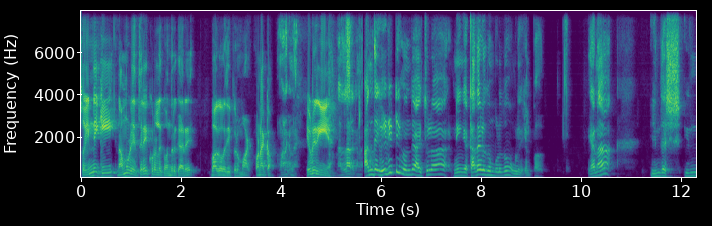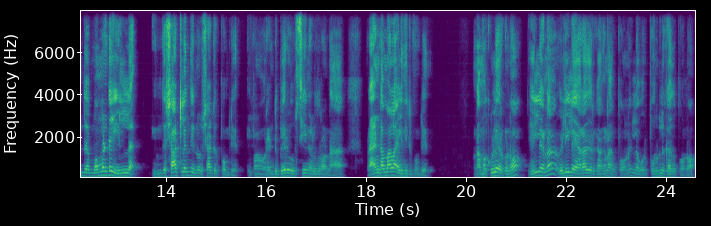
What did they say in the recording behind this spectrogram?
ஸோ இன்னைக்கு நம்முடைய திரைக்குறளுக்கு வந்திருக்காரு பகவதி பெருமாள். வணக்கம். வணக்கண்ணே எப்படி இருக்கீங்க? நல்லா இருக்கண்ணே அந்த எடிட்டிங் வந்து ஆக்சுவலாக நீங்கள் கதை எழுதும் பொழுதும் உங்களுக்கு ஹெல்ப் ஆகுது. ஏன்னா இந்த இந்த மொமெண்ட்டே இல்லை. இந்த ஷாட்லேருந்து இன்னொரு ஷாட்டுக்கு போக முடியாது. இப்போ ரெண்டு பேர் ஒரு சீன் எழுதுறோன்னா ரேண்டமாலாம் எழுதிட்டு போக முடியாது. நமக்குள்ளே இருக்கணும். இல்லைன்னா வெளியில் யாராவது இருக்காங்கன்னா அங்கே போகணும். இல்லை ஒரு பொருளுக்காவது போகணும்.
